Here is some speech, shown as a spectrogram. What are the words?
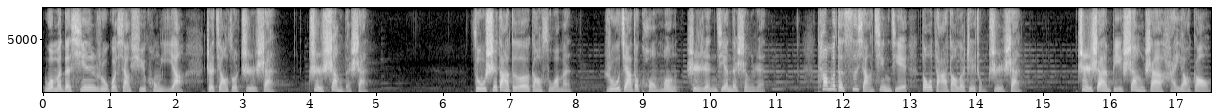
我们的心如果像虚空一样，这叫做至善，至上的善。祖师大德告诉我们，儒家的孔孟是人间的圣人，他们的思想境界都达到了这种至善，至善比上善还要高，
